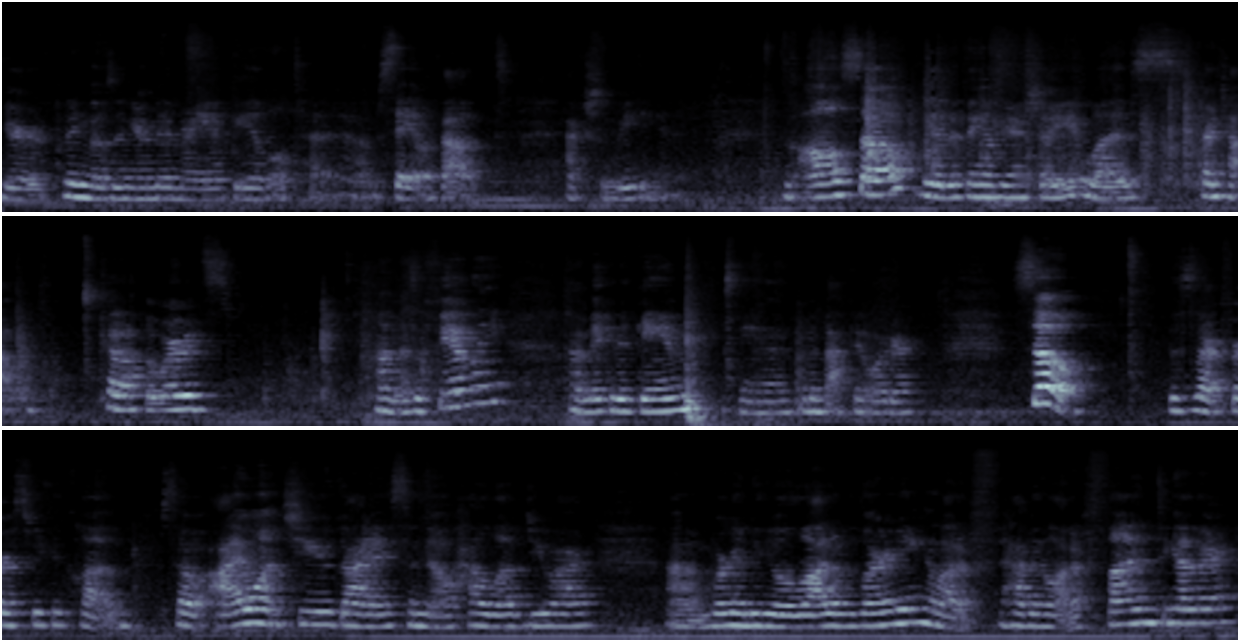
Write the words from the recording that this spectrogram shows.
you're putting those in your memory and be able to um, say it without actually reading it. And also, the other thing I was going to show you was print out. Cut out the words um, as a family, uh, make it a game, and put them back in order. So, this is our first week of club. So I want you guys to know how loved you are. Um, we're going to be doing a lot of learning, a lot of having a lot of fun together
